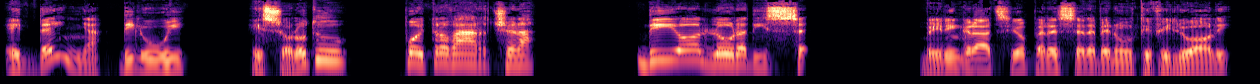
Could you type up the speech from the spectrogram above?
e degna di lui, e solo tu puoi trovarcela. Dio allora disse Vi ringrazio per essere venuti, figliuoli,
